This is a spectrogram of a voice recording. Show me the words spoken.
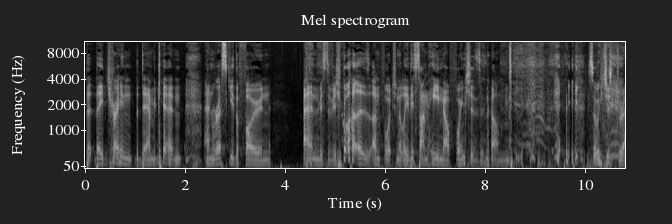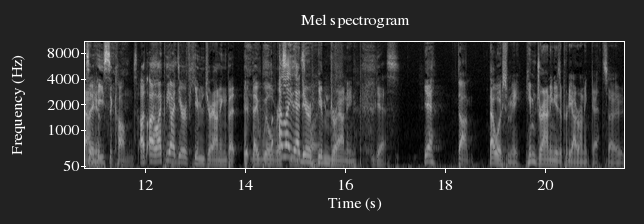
that they drain the dam again and rescue the phone. And Mr. Vishwas, unfortunately, this time he malfunctions and um, so he just drowned. so him. he succumbs. I, I like the idea of him drowning, but it, they will rescue. I like the his idea of him drowning. Yes. Yeah, Done. That works for me. Him drowning is a pretty ironic death, so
